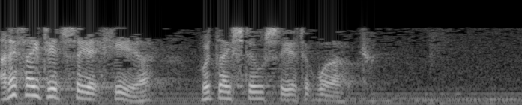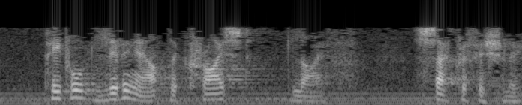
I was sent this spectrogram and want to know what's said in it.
And if they did see it here, would they still see it at work? People living out the Christ life sacrificially,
